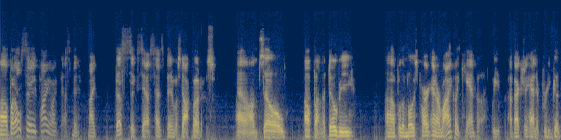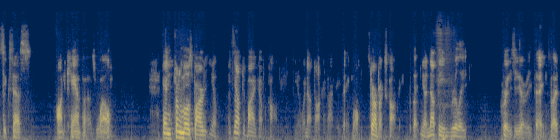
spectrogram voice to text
Uh, but I'll say probably my best my best success has been with stock photos. Um, so up on Adobe uh, for the most part, and ironically Canva. We I've actually had a pretty good success on Canva as well. And for the most part, you know, it's enough to buy a cup of coffee. You know, we're not talking about anything. Well, Starbucks coffee, but you know, nothing really crazy or anything. But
